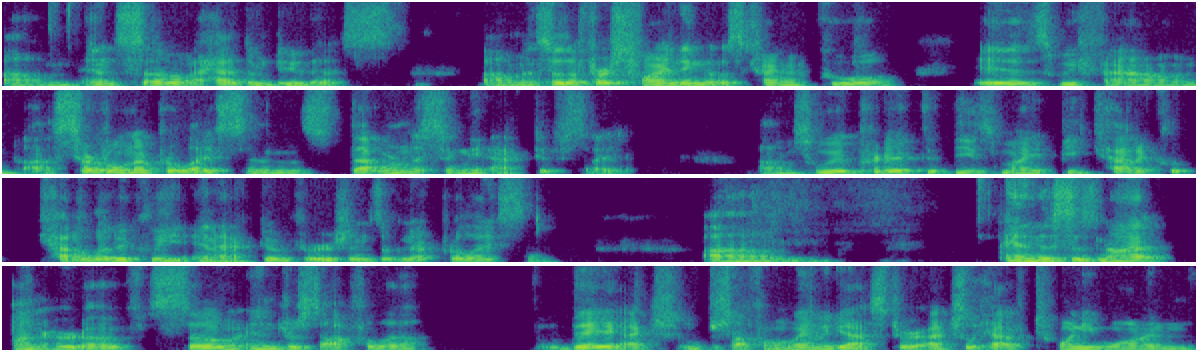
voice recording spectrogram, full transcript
Um, and so I had them do this. Um, and so the first finding that was kind of cool is we found uh, several neprilysins that were missing the active site. Um, so we would predict that these might be catalytically inactive versions of neprilysin. Um, and this is not unheard of. So in Drosophila, they actually, Drosophila melanogaster actually have 21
